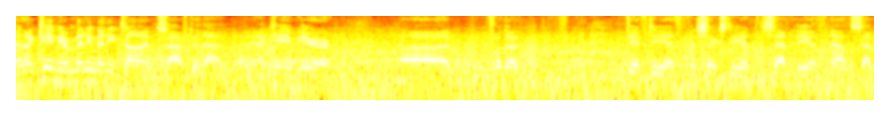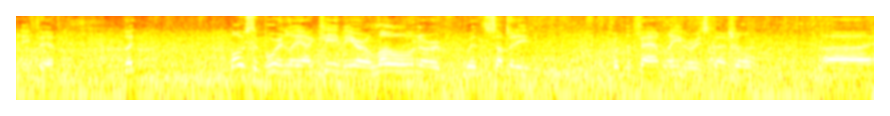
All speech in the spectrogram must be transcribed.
And I came here many, many times after that. I mean, I came here uh, for the 50th, the 60th, the 70th, now the 75th. But most importantly, I came here alone or with somebody from the family, very special, uh,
